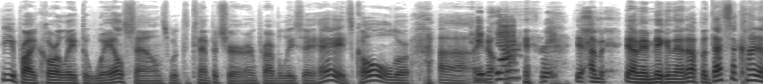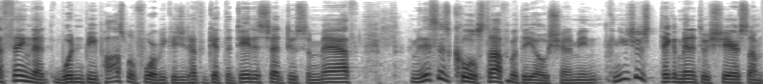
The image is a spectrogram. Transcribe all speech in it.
You probably correlate the whale sounds with the temperature and probably say, hey, it's cold or, uh, exactly. Know, yeah, I mean, yeah, I mean, making that up, but that's the kind of thing that wouldn't be possible for because you'd have to get the data set, do some math. I mean, this is cool stuff with the ocean. I mean, can you just take a minute to share some,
